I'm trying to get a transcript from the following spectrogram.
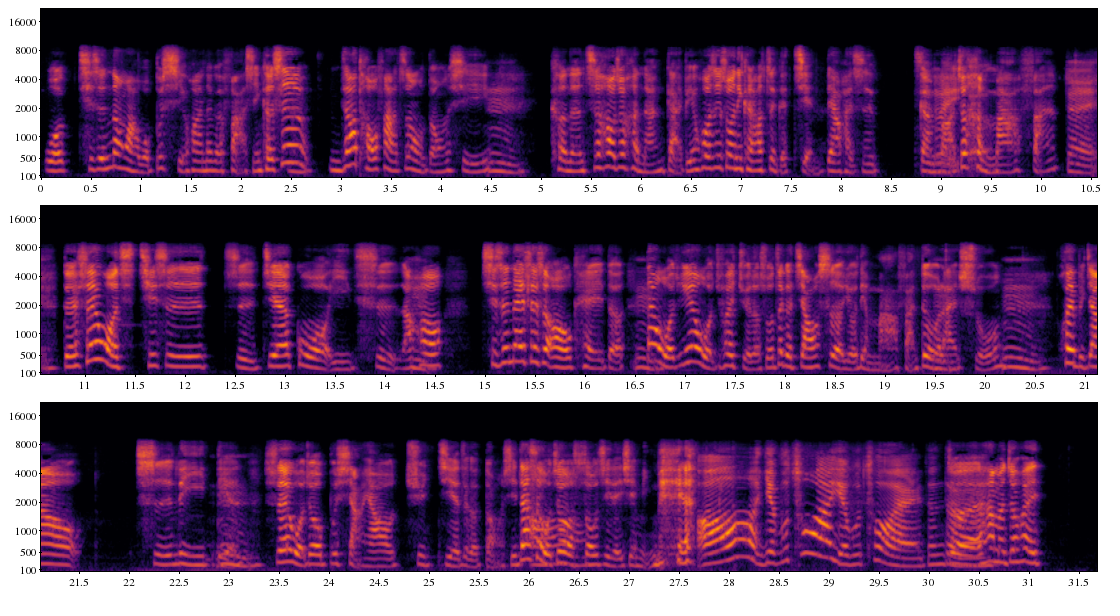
我其实弄完我不喜欢那个发型。可是嗯你知道头发这种东西，嗯，可能之后就很难改变，或是说你可能要整个剪掉，还是干嘛，就很麻烦。对，对，所以我其其实只接过一次，然后其实那次是 OK 的，嗯但我因为我就会觉得说这个交涉有点麻烦，对我来说，嗯会比较吃力一点，嗯所以我就不想要去接这个东西。但是我就收集了一些名片，哦，也不错啊，也不错哎，真的。对他们就会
